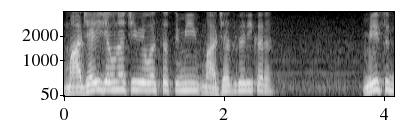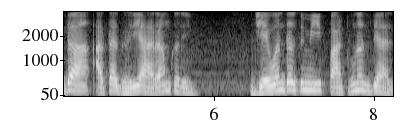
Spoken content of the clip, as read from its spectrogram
माझ्याही जेवणाची व्यवस्था तुम्ही माझ्याच घरी करा. मी सुद्धा आता घरी आराम करेन. जेवण तर तुम्ही पाठवूनच द्याल.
